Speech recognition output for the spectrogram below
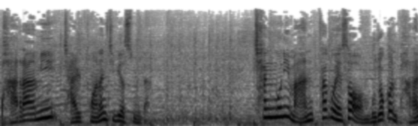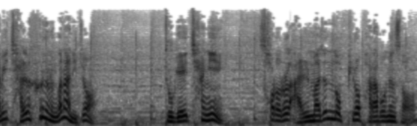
바람이 잘 통하는 집이었습니다. 창문이 많다고 해서 무조건 바람이 잘 흐르는 건 아니죠. 두 개의 창이 서로를 알맞은 높이로 바라보면서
